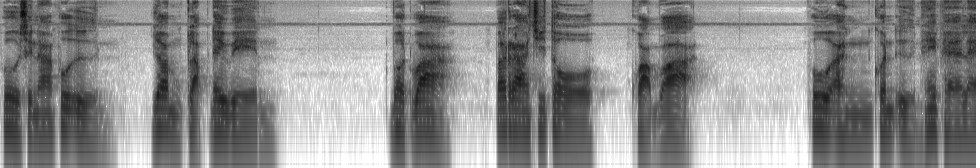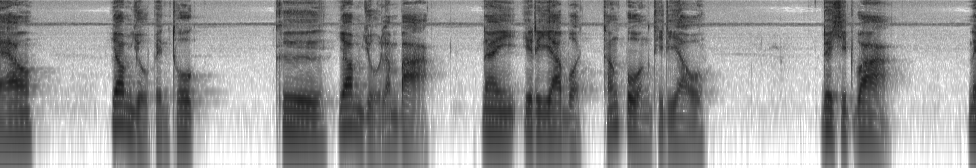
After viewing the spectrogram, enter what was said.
ผู้ชนะผู้อื่น ย่อมกลับได้เวร บทว่า ปราชิโต ความว่า ผู้อันคนอื่นให้แพ้แล้ว ย่อมอยู่เป็นทุกข์ คือย่อมอยู่ลำบาก ในอิริยาบถททั้งปวงทีเดียว ด้วยคิดว่า ใน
